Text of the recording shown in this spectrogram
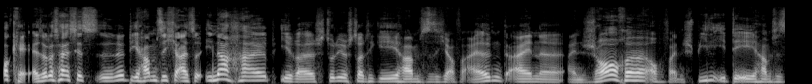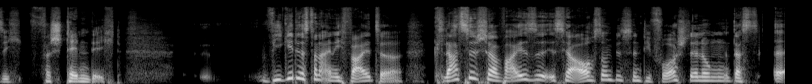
okay, also das heißt jetzt, äh, ne, die haben sich also innerhalb ihrer Studiostrategie haben sie sich auf irgendeine ein Genre, auf eine Spielidee haben sie sich verständigt. Wie geht es dann eigentlich weiter? Klassischerweise ist ja auch so ein bisschen die Vorstellung, dass äh,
